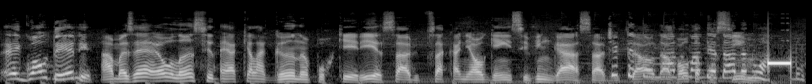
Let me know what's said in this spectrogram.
é igual dele. Ah, mas é, é o lance, é aquela gana por querer, sabe? Sacanear alguém, se vingar, sabe? Tinha que ter tomado volta uma dedada no rabo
